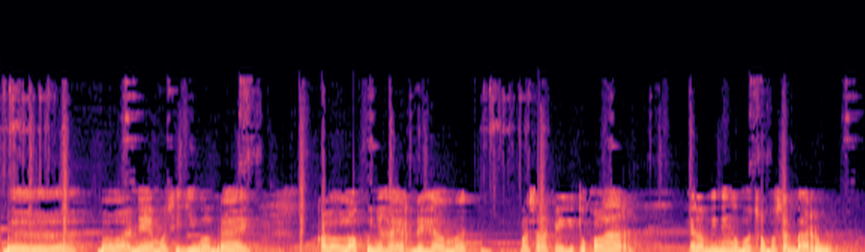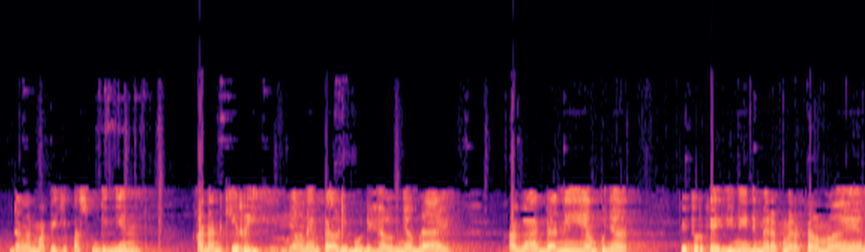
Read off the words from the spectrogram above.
Beh, bawaannya emosi jiwa, Bray. Kalau lo punya HRD helmet, masalah kayak gitu kelar. Helm ini ngebuat terobosan baru dengan pakai kipas pendingin kanan kiri yang nempel di bodi helmnya, Bray. Kagak ada nih yang punya fitur kayak gini di merek-merek helm lain.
